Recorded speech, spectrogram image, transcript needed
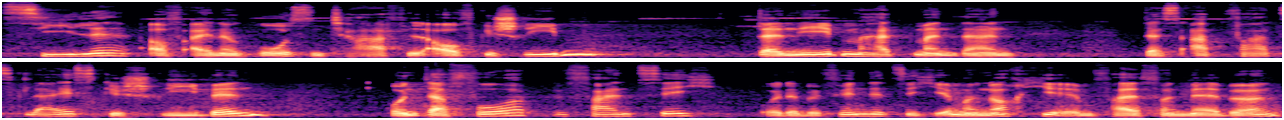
Ziele auf einer großen Tafel aufgeschrieben. Daneben hat man dann das Abfahrtsgleis geschrieben und davor befand sich oder befindet sich immer noch hier im Fall von Melbourne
